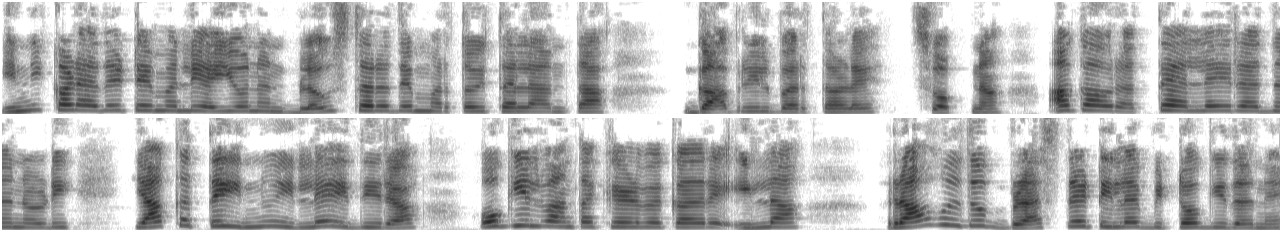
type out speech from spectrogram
ಇನ್ನಿ ಕಡೆ ಅದೇ ಟೈಮಲ್ಲಿ ಅಯ್ಯೋ ನನ್ನ ಬ್ಲೌಸ್ ತರೋದೇ ಮರ್ತೋಯ್ತಲ್ಲ ಅಂತ ಗಾಬ್ರಿಲ್ ಬರ್ತಾಳೆ ಸ್ವಪ್ನ. ಆಗ ಅವ್ರ ಅತ್ತೆ ಅಲ್ಲೇ ಇರೋದನ್ನ ನೋಡಿ, ಯಾಕತ್ತೆ, ಇನ್ನೂ ಇಲ್ಲೇ ಇದ್ದೀರಾ? ಹೋಗಿಲ್ವಾ? ಅಂತ ಕೇಳಬೇಕಾದ್ರೆ, ಇಲ್ಲ ರಾಹುಲ್ದು ಬ್ರಾಸ್ಲೆಟ್ ಇಲ್ಲೇ ಬಿಟ್ಟೋಗಿದ್ದಾನೆ,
